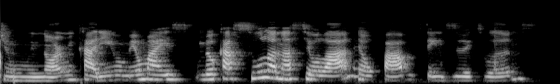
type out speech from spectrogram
tinha um enorme carinho. O meu mais, o meu caçula nasceu lá, né, o Pablo, que tem 18 anos.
